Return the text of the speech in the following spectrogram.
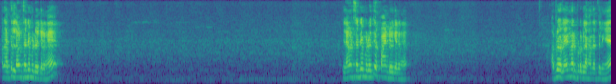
அந்த இடத்துல லெவன் சென்டிமீட்டர் வைக்கிறேங்க. லெவன் சென்டிமீட்டர் வச்சு ஒரு பாயிண்ட் வைக்கிறேங்க. அப்படியே ஒரு லைன் மாதிரி போட்டுக்கலாங்க அந்த இடத்துலங்க.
